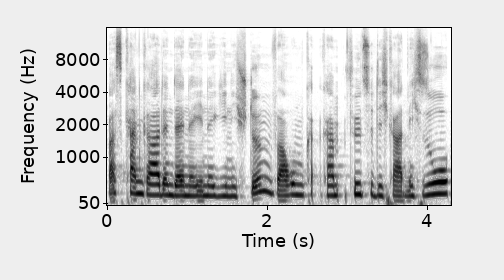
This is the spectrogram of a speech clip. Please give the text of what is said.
was kann gerade in deiner Energie nicht stimmen, warum kann, fühlst du dich gerade nicht so,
